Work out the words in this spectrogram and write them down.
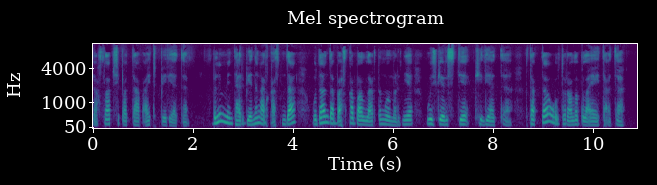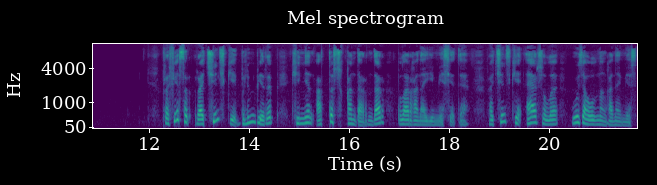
жақсылап сипаттап айтып береді. Білім мен тәрбиенің арқасында одан да басқа балалардың өміріне өзгеріс те келеді. Кітапта ол туралы былай айтады. Профессор рачинский білім беріп кейіннен атты шыққан дарындар бұлар ғана емес еді. Рачинский әр жылы өз ауылының ғана емес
